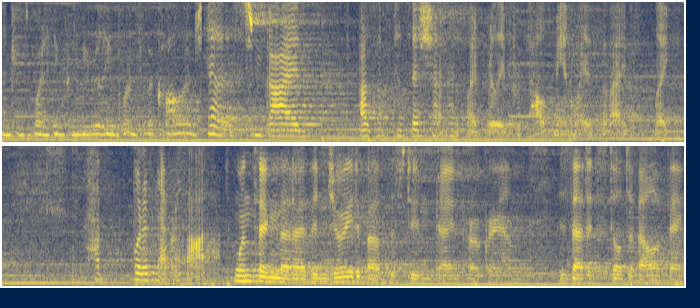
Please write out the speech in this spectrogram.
entrance point I think is going to be really important for the college. Yeah, the student guide as a position has like really propelled me in ways that I like have would have never thought. One thing that I've enjoyed about the student guide program is that it's still developing.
